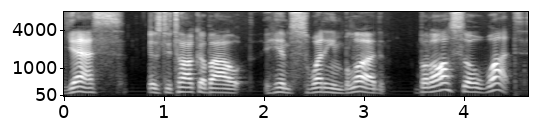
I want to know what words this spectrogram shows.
yes, is to talk about him sweating blood, but also what?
